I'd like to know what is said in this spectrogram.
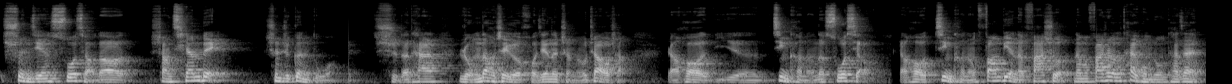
瞬间缩小到上千倍，甚至更多，使得它融到这个火箭的整流罩上，然后也尽可能的缩小。然后尽可能方便的发射，那么发射到太空中，它在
